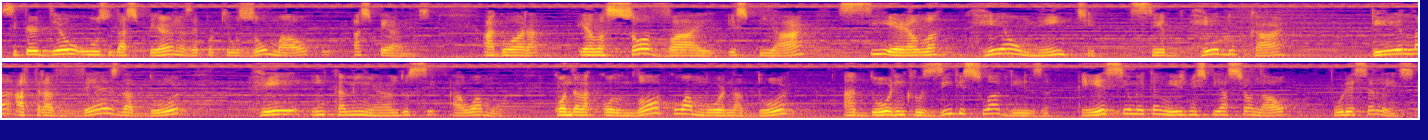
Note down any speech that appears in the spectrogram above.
Se perdeu o uso das pernas, é porque usou mal as pernas. Agora, ela só vai espiar se ela realmente se reeducar pela através da dor reencaminhando-se ao amor. Quando ela coloca o amor na dor, a dor inclusive suaviza. Esse é o mecanismo expiacional por excelência.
